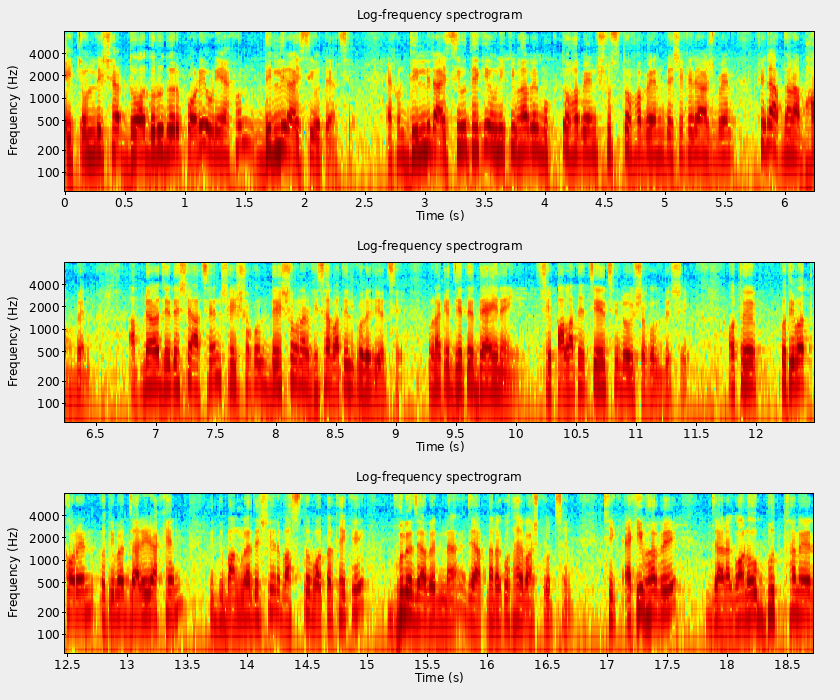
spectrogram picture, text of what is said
এই চল্লিশার দোয়া দরুদের পরে উনি এখন দিল্লির আইসিইউতে আছে। এখন দিল্লির আইসিইউ থেকে উনি কীভাবে মুক্ত হবেন, সুস্থ হবেন, দেশে ফিরে আসবেন, সেটা আপনারা ভাববেন। আপনারা যে দেশে আছেন, সেই সকল দেশে ওনার ভিসা বাতিল করে দিয়েছে। ওনাকে যেতে দেয় নাই। সে পালাতে চেয়েছিল ওই সকল দেশে। অতএব প্রতিবাদ করেন, প্রতিবাদ জারি রাখেন, কিন্তু বাংলাদেশের বাস্তবতা থেকে ভুলে যাবেন না যে আপনারা কোথায় বাস করছেন। ঠিক একইভাবে যারা গণ অভ্যুত্থানের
